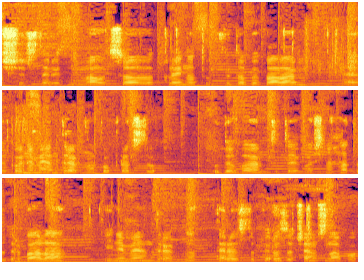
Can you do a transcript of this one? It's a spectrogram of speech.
3-4 dni mało co klejnotów wydobywałem, e, bo nie miałem drewna po prostu. Budowałem tutaj właśnie chatę drwala i nie miałem drewna. Teraz dopiero zacząłem znowu e,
